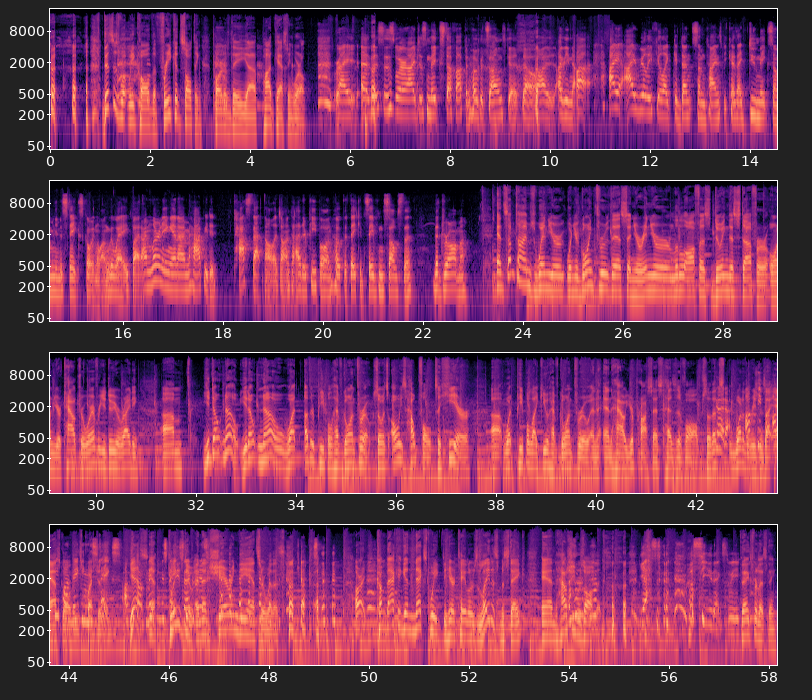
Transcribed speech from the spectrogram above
this is what we call the free consulting part of the uh, podcasting world. Right, and this is where I just make stuff up and hope it sounds good. No, I, I mean, I, I, I really feel like a dunce sometimes because I do make so many mistakes going along the way. But I'm learning, and I'm happy to pass that knowledge on to other people and hope that they can save themselves the, the drama. And sometimes when you're when you're going through this and you're in your little office doing this stuff or on your couch or wherever you do your writing, um, you don't know. You don't know what other people have gone through. So it's always helpful to hear uh, what people like you have gone through and, and how your process has evolved. So that's Good. one of the I'll reasons keep, I I'll ask all these questions. Mistakes. I'll yes, yeah, mistakes. please do, and then sharing the answer with us. all right, come back again next week to hear Taylor's latest mistake and how she resolved it. yes, we'll see you next week. Thanks for listening.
